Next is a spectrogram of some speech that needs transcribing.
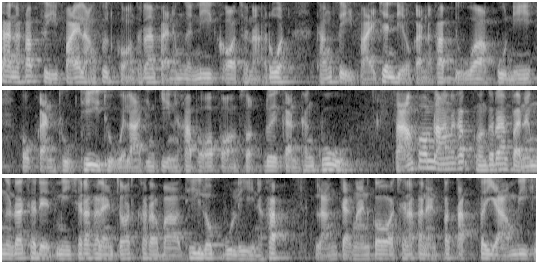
กันนะครับสี่ไฟหลังสุดของทางด้านฝ่ายน้ำเงินนี่ก็ชนะรวดทั้ง4ไฟเช่นเดียวกันนะครับดูว่าคู่นี้พบกันถูกที่ถูกเวลาจริงๆนะครับเพราะว่าฟอร์มสดด้วยกันทั้งคู่ สามฟอร์มหลังนะครับของทางด้านฝ่ายน้ำเงินรัชเดชมีชนะคะแนนจอร์ดคาราบาวที่ลบบุรีนะครับหลังจากนั้นก็ชนะคะแนนประตักสยามวีเค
